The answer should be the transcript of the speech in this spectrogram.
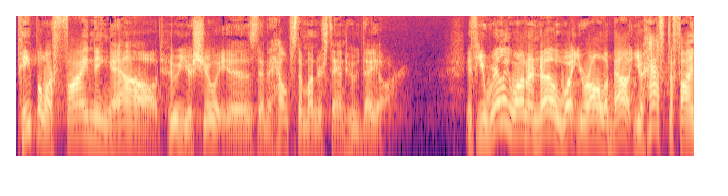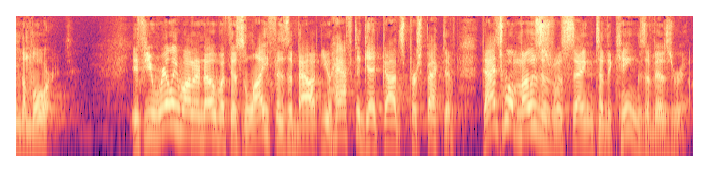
People are finding out who Yeshua is, and it helps them understand who they are. If you really want to know what you're all about, you have to find the Lord. If you really want to know what this life is about, you have to get God's perspective. That's what Moses was saying to the kings of Israel.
